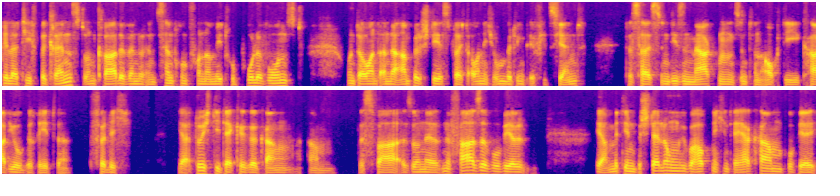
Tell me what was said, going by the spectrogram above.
relativ begrenzt und gerade wenn du im Zentrum von einer Metropole wohnst und dauernd an der Ampel stehst, vielleicht auch nicht unbedingt effizient. Das heißt, in diesen Märkten sind dann auch die Cardio-Geräte völlig ja, durch die Decke gegangen. Ähm, das war so eine, eine Phase, wo wir ja mit den Bestellungen überhaupt nicht hinterherkamen, wo wir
